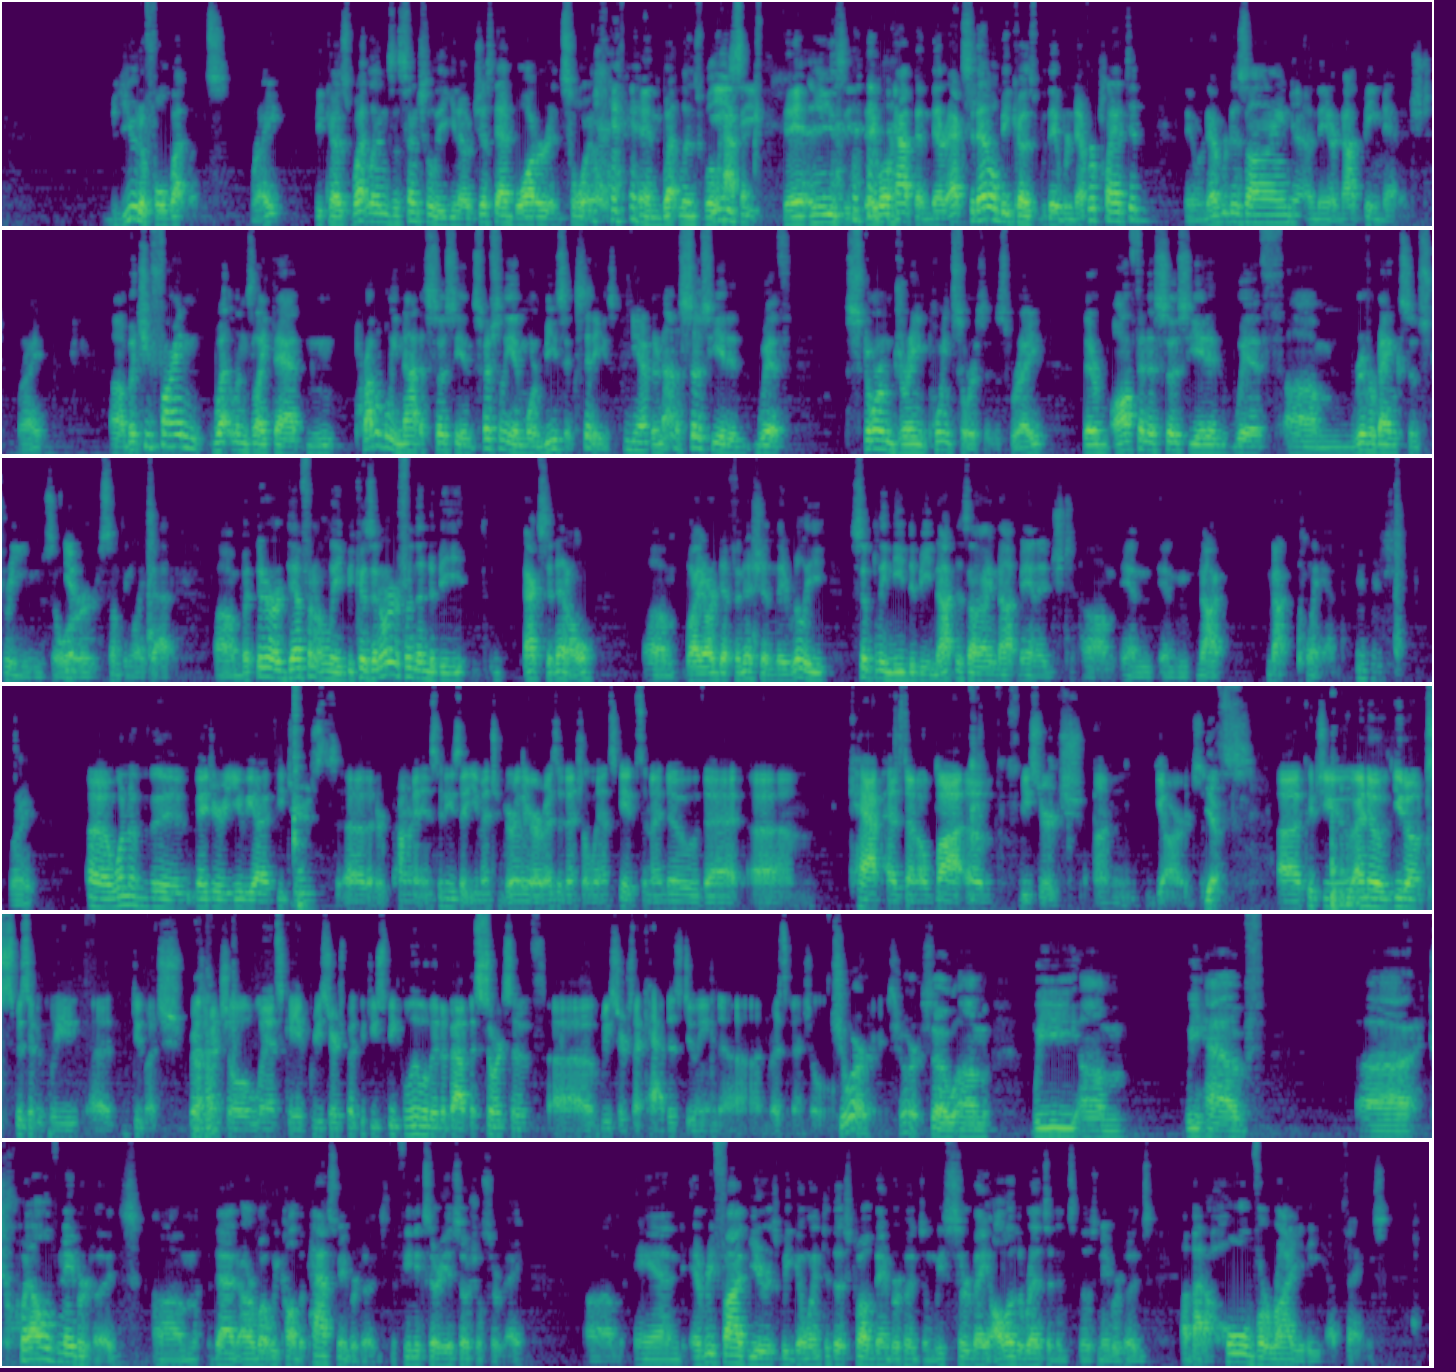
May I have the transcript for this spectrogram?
beautiful wetlands, right? Because wetlands essentially, you know, just add water and soil, and wetlands will happen. Easy. They easy. They will happen. They're accidental because they were never planted, they were never designed, Yeah. and they are not being managed. Right. Uh, but you find wetlands like that probably not associated, especially in more mesic cities. Yep. They're not associated with storm drain point sources, right? They're often associated with um, riverbanks of streams or something like that. Um, but there are definitely because in order for them to be accidental, um, by our definition, they really simply need to be not designed, not managed, um, and and not not planned, Mhm. right? Uh, one of the major UEI features uh, that are prominent in cities that you mentioned earlier are residential landscapes, and I know that um, CAP has done a lot of research on yards. Yes. Uh, could you? I know you don't specifically uh, do much Uh-huh. residential landscape research, but could you speak a little bit about the sorts of uh, research that CAP is doing uh, on residential? Sure, areas? sure. So um, we um, we have uh, twelve neighborhoods um, that are what we call the PASS neighborhoods, the Phoenix Area Social Survey. Um, and every five years, we go into those twelve neighborhoods and we survey all of the residents of those neighborhoods about a whole variety of things.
